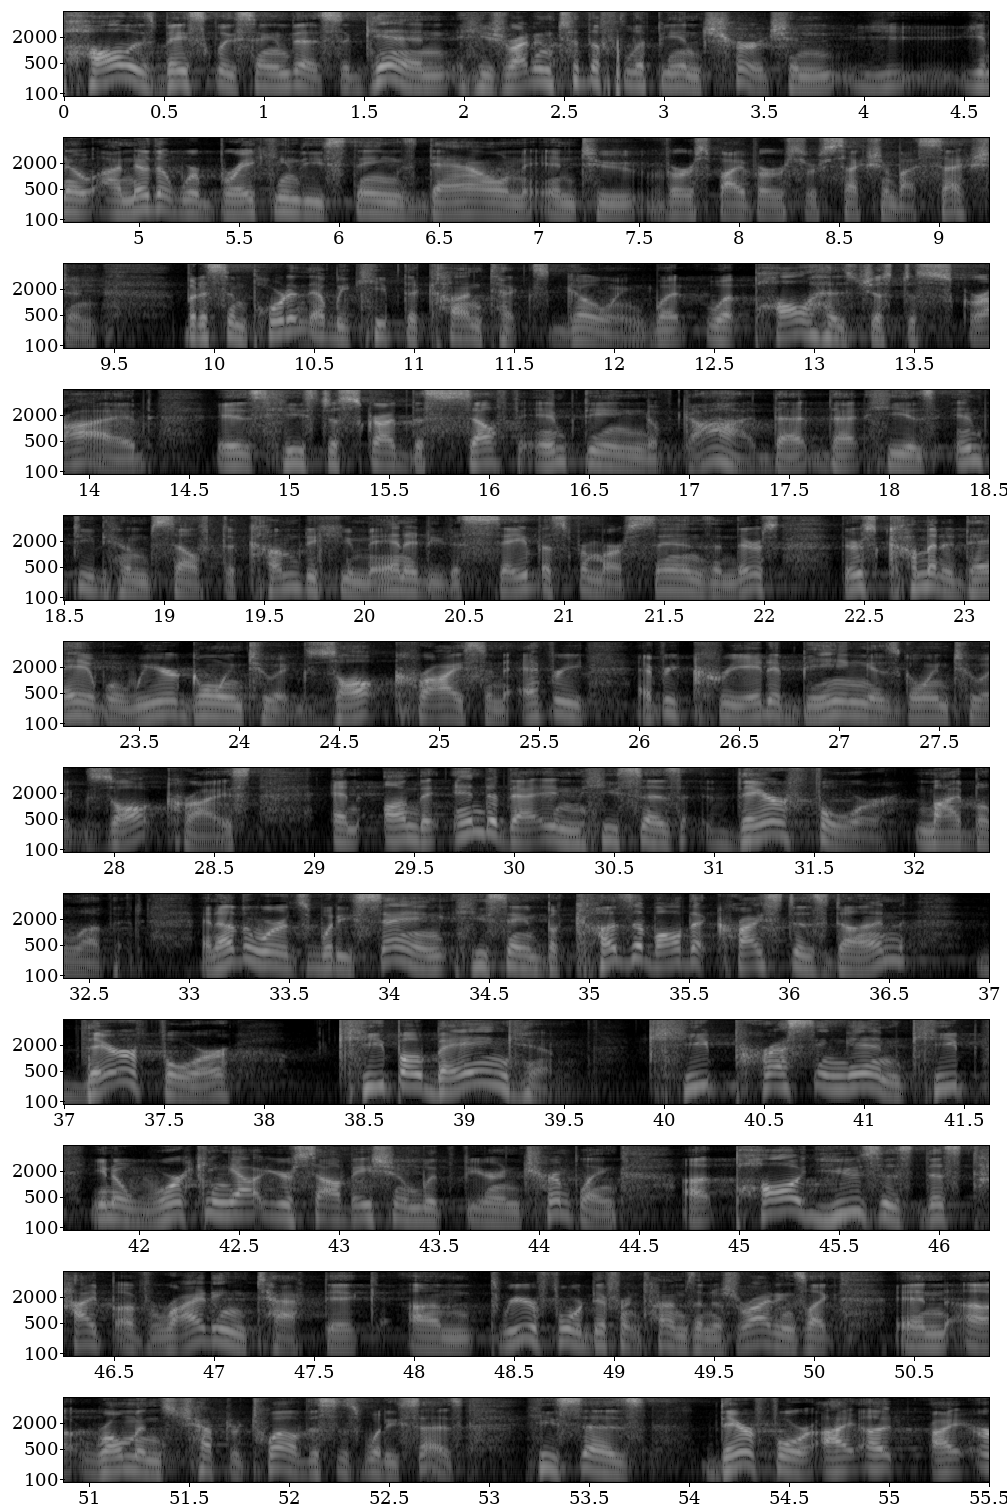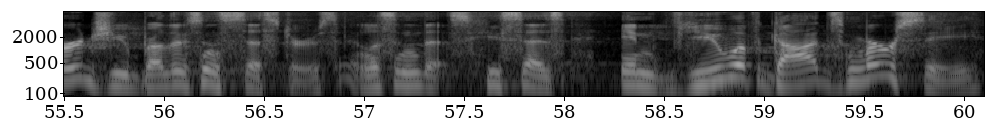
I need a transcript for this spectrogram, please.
Paul is basically saying this. Again, he's writing to the Philippian church, and you, you, know, I know that we're breaking these things down into verse by verse or section by section, but it's important that we keep the context going. What, what Paul has just described is he's described the self emptying of God, that, that he has emptied himself to come to humanity to save us from our sins. And there's, there's coming a day where we are going to exalt Christ, and every, every created being is going to exalt Christ. And on the end of that, and he says, therefore, my beloved. In other words, what he's saying, he's saying, because of all that Christ has done, therefore, keep obeying him keep pressing in keep you know working out your salvation with fear and trembling. Uh, paul uses this type of writing tactic um, three or four different times in his writings like in uh, romans chapter 12 this is what he says. He says therefore I, uh, I urge you brothers and sisters and listen to this he says in view of god's mercy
